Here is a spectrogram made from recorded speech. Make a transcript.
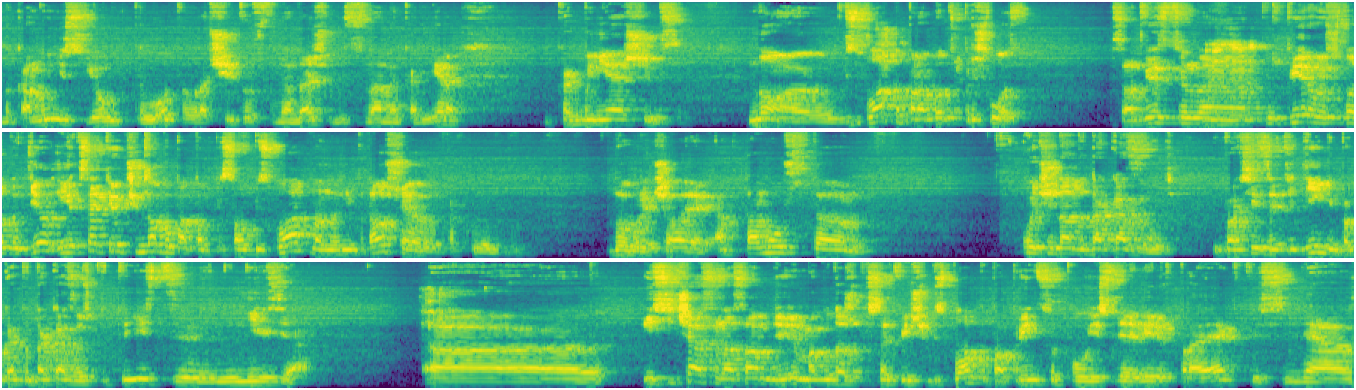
накануне съемок пилота, рассчитывал, что у меня дальше будет сценарная карьера. Как бы не ошибся. Но бесплатно поработать пришлось. Соответственно, mm-hmm. первое, что надо делать... Я, кстати, очень много потом писал бесплатно, но не потому, что я такой добрый человек, а потому что очень надо доказывать. И просить за эти деньги, пока ты доказываешь, что ты есть, э, нельзя. А, и сейчас, на самом деле, могу даже писать вещи бесплатно по принципу, если я верю в проект, если у меня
